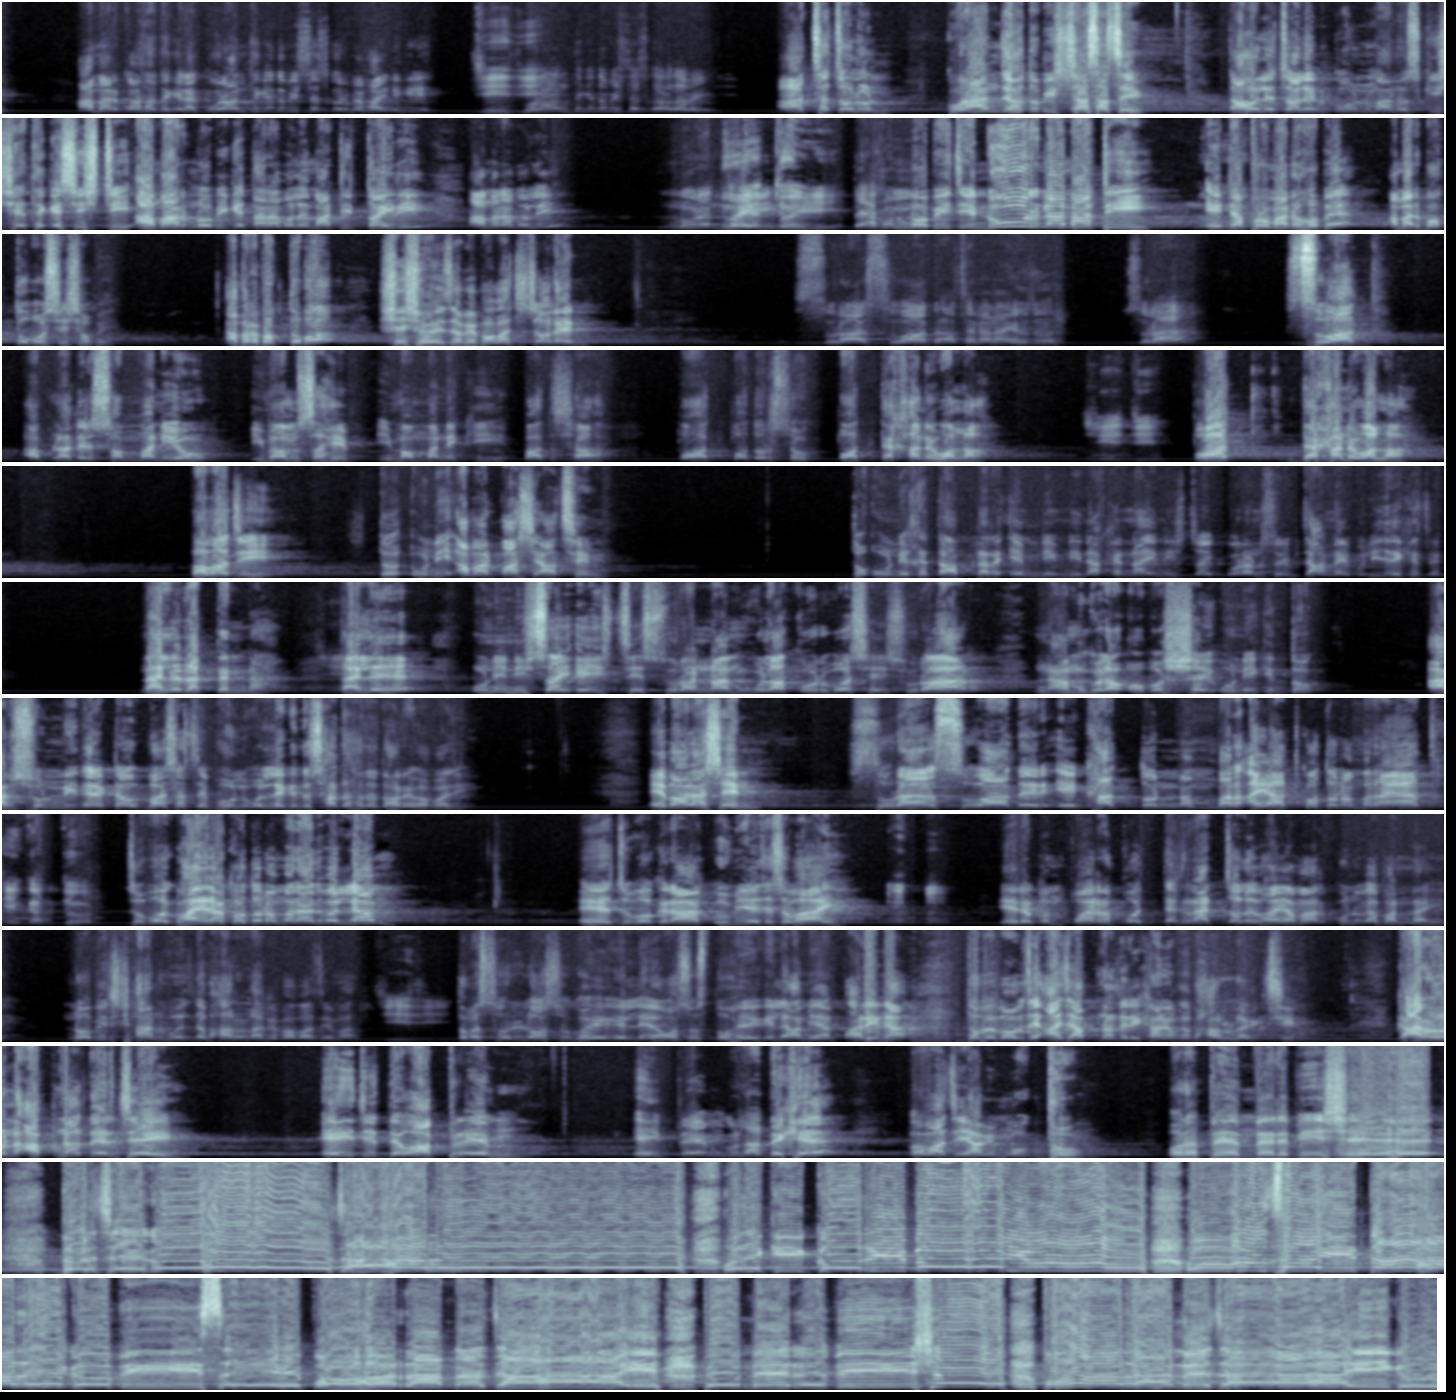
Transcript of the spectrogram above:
আমার কথা থেকে না কোরআন থেকে তো বিশ্বাস করবে ভাই নাকি? জি জি। কোরআন থেকে তো বিশ্বাস করা যাবে। আচ্ছা চলুন। কোরআন যেহেতু বিশ্বাস আছে তাহলে চলেন কোন মানুষ কিসে থেকে সৃষ্টি? আমার নবীকে তারা বলে মাটির তৈরি আমরা বলি নূরের তৈরি। তো এখন নবীজি নূর না মাটি? এটা প্রমাণ হবে আমার বক্তব্য শেষ হবে। আমার বক্তব্য শেষ হয়ে যাবে। বাবা চলেন। সুরা সুয়াদ আছে না নাই হুজুর? সুরা সুয়াদ। আপনাদের সম্মানীয় ইমাম সাহেব ইমাম মানে কি? বাদশাহ পথ প্রদর্শক পথ দেখানেওয়ালা। জি জি। পথ দেখানেওয়ালা। বাবাজি তো উনি আমার পাশে আছেন। তো উনিকে তো আপনারা এমনি এমনি রাখেন নাই নিশ্চয় কোরআন শরীফ জানে বলি রেখেছেন। নাহলে রাখতেন না। তাইলে উনি নিশ্চয় এই যে সুরার নামগুলা করব সেই সুরার নামগুলা অবশ্যই উনি কিন্তু আর সুন্নিদের একটা অভ্যাস আছে ভুল বললে কিন্তু সাথে সাথে ধরে বাবাজি। এবার আসেন সুরা সুয়াদের একাত্তর নম্বর আয়াত। কত নম্বর আয়াত? একাত্তর। যুবক ভাইরা কত নম্বর আয়াত বললাম? এ যুবকরা ঘুমিয়ে যেছো ভাই? এরকম পয়রা প্রত্যেক রাত চলে ভাই আমার কোনো ব্যাপার নাই। নবীর শান বলতে ভালো লাগে বাবা যে আমার। জি জি। তবে শরীর অসুখ হয়ে গেলে অসুস্থ হয়ে গেলে আমি আর পারি না। তবে বাবা যে আজ আপনাদের এখানে আমাকে ভালো লাগছে। কারণ আপনাদের যে এই যে দেওয়া প্রেম এই প্রেমগুলা দেখে বাবাজি আমি মুগ্ধ। ওরে প্রেমের বিষে ধরছে গো যাহারে। ওরে কি করিবে যাই প্রেমের বিষে পরাণ যাই গো।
